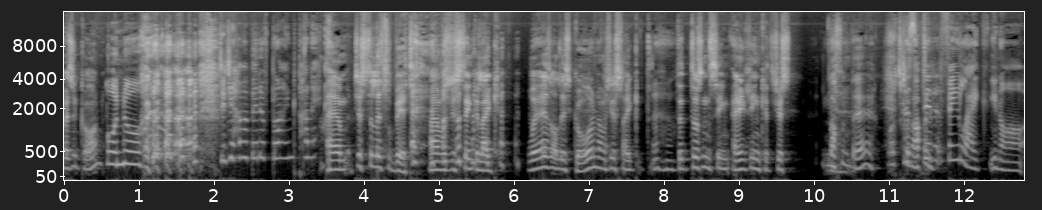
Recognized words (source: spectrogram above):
"Where's it gone?" Oh, no. Did you have a bit of blind panic? Um, just a little bit. I was just thinking, like, "Where's all this going?" I was just like, th- "There doesn't seem anything. It's just nothing there. What's going to happen?" did it feel like, you know,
